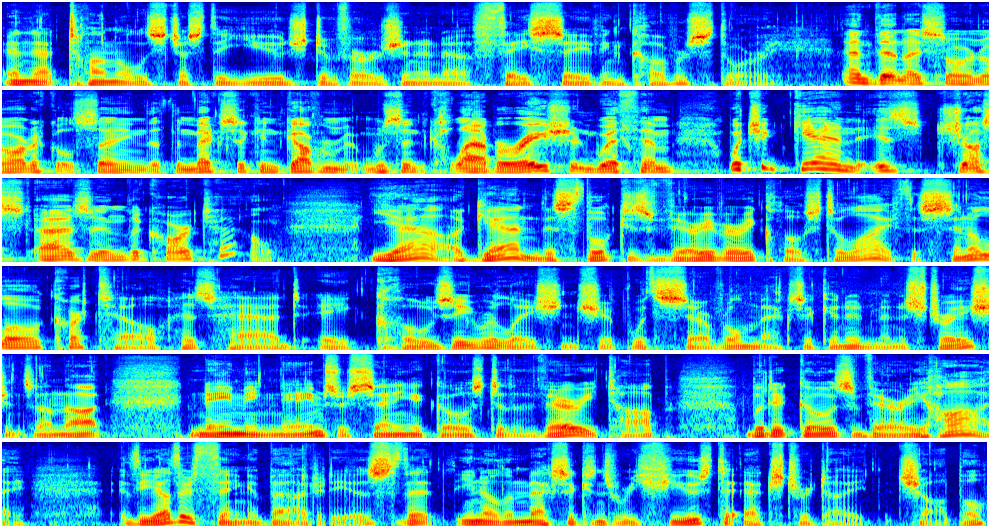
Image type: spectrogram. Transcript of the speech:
And that tunnel is just a huge diversion and a face saving cover story. And then I saw an article saying that the Mexican government was in collaboration with him, which again is just as in the cartel. Yeah, again, this book is very, very close to life. The Sinaloa cartel has had a cozy relationship with several Mexican administrations. I'm not naming names or saying it goes to the very top, but it goes very high. The other thing about it is that, you know, the Mexicans refused to extradite Chapo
